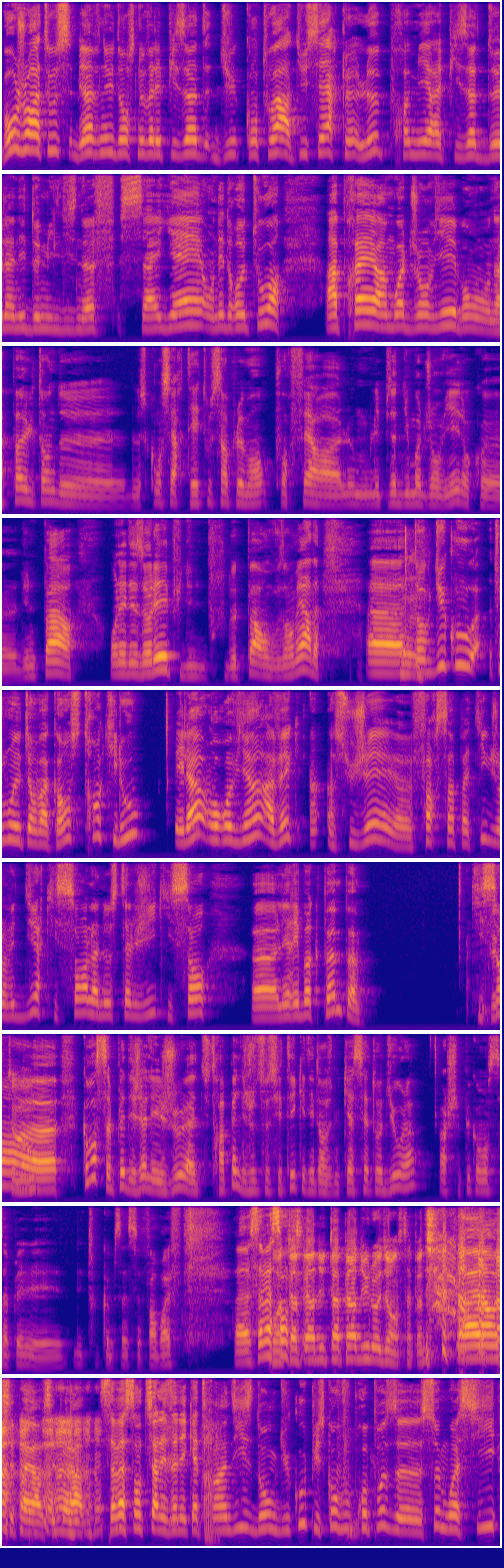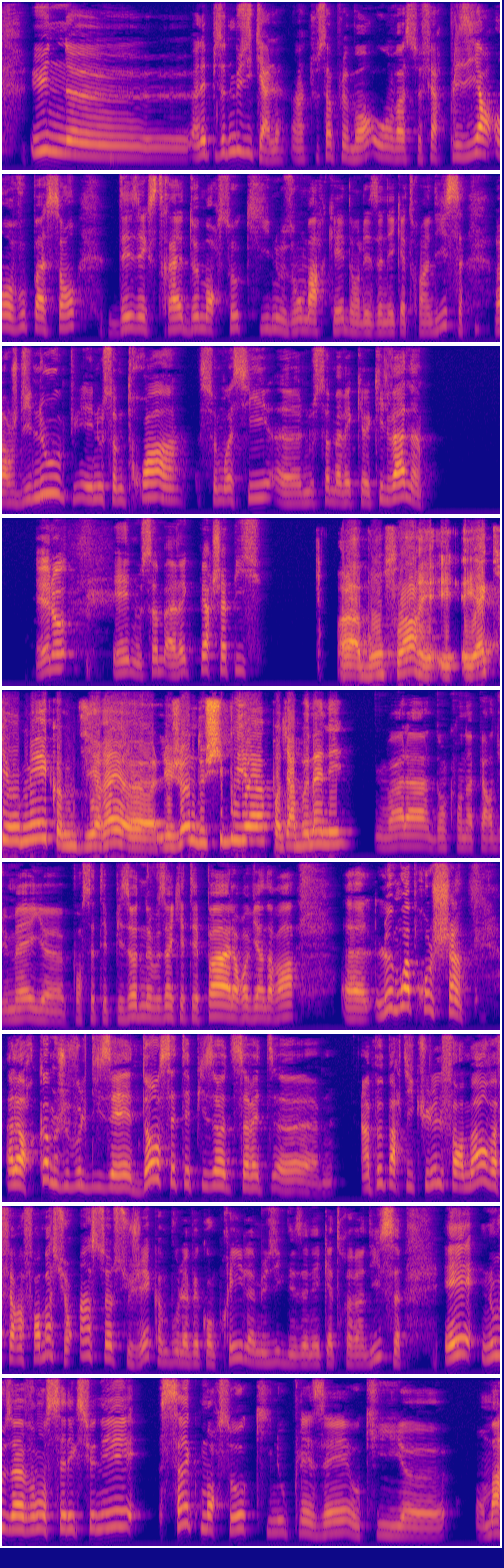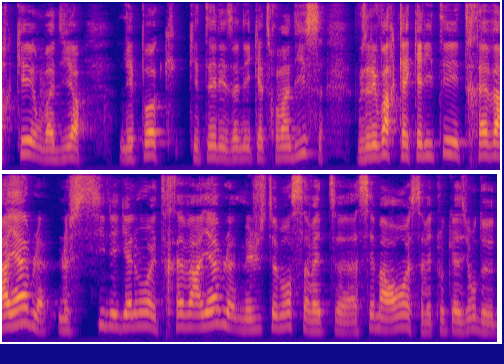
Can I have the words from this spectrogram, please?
Bonjour à tous, bienvenue dans ce nouvel épisode du comptoir du cercle, le premier épisode de l'année 2019. Ça y est, on est de retour. Après un mois de janvier, bon, on n'a pas eu le temps de, se concerter tout simplement pour faire euh, l'épisode du mois de janvier. Donc euh, d'une part, on est désolé, puis d'autre part, on vous emmerde. Euh, hmm. Donc du coup, tout le monde était en vacances, tranquillou. Et là, on revient avec un, sujet fort sympathique, j'ai envie de dire, qui sent la nostalgie, qui sent les Reebok Pump qui sent. Euh, comment ça s'appelait déjà les jeux là? Tu te rappelles des jeux de société qui étaient dans une cassette audio là? Ah, je sais plus comment ça s'appelait les... les, trucs comme ça. Enfin bref, euh, ça va sortir. T'as perdu, as perdu l'audience, t'as perdu. ouais, non, c'est pas grave, c'est pas grave. Ça va sentir les années 90, donc du coup, puisqu'on vous propose euh, ce mois-ci une un épisode musical, hein, tout simplement, où on va se faire plaisir en vous passant des extraits de morceaux qui nous ont marqué dans les années 90. Alors je dis nous, et nous sommes trois hein, ce mois-ci. nous sommes avec Kilvan. Hello Et nous sommes avec Père Chapi. Voilà, bonsoir et, et, Akiome, comme diraient euh, les jeunes de Shibuya, pour dire bonne année. Voilà, donc on a perdu May euh, pour cet épisode. Ne vous inquiétez pas, elle reviendra euh, le mois prochain. Alors, comme je vous le disais, dans cet épisode, ça va être un peu particulier le format. On va faire un format sur un seul sujet, comme vous l'avez compris, la musique des années 90. Et nous avons sélectionné cinq morceaux qui nous plaisaient ou qui ont marqué, on va dire, l'époque qui était les années 90. Vous allez voir que la qualité est très variable, le style également est très variable, mais justement ça va être assez marrant et ça va être l'occasion de,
